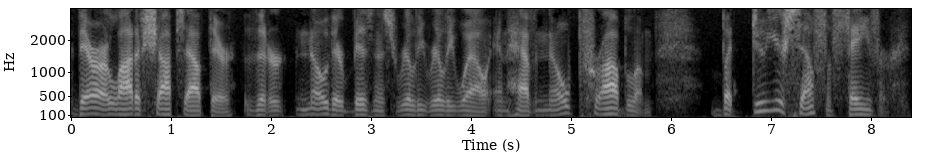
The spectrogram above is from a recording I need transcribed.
there are a lot of shops out there that are know their business really, really well and have no problem. But do yourself a favor.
